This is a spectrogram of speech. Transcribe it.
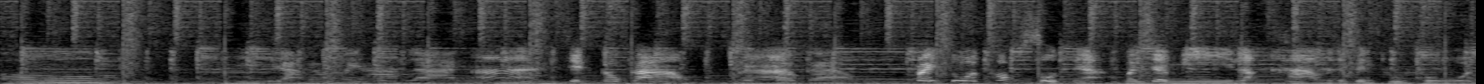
โอ้ดีจังไม่ถึงล้านอ่าเจ็ดเก้าเก้าเจ็ดนะเก้าเก้าไปตัวท็อปสุดเนี่ยมันจะมีหลังคา มันจะเป็นทูโทน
